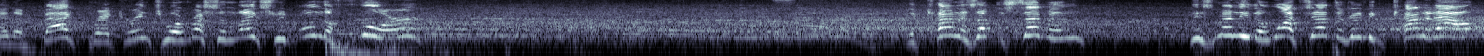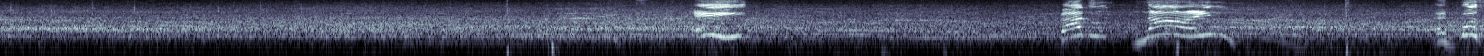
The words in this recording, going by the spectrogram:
And a backbreaker into a Russian leg sweep on the floor. The count is up to seven. These men need to watch out. They're going to be counted out. Eight. Battle nine. And both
